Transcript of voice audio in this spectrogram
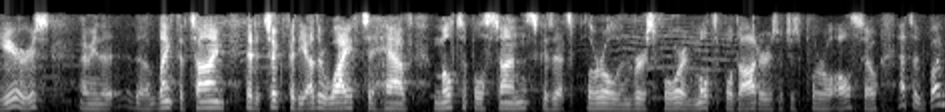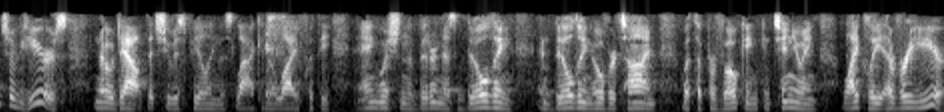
years. I mean, the, the length of time that it took for the other wife to have multiple sons, because that's plural in verse 4, and multiple daughters, which is plural also. That's a bunch of years, no doubt, that she was feeling this lack in her life with the anguish and the bitterness building and building over time, with the provoking continuing likely every year.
